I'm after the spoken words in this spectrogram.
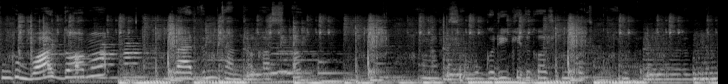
Çünkü vardı ama verdim tane takasla. Ama bu gri kedi verebilirim.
